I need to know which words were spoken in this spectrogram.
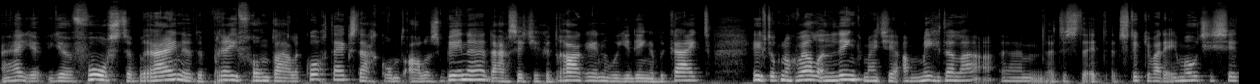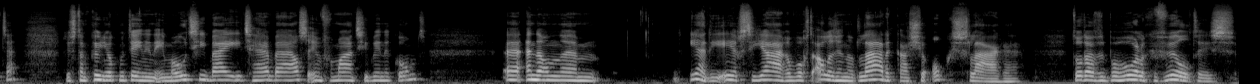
uh, je, je voorste brein, de prefrontale cortex, daar komt alles binnen. Daar zit je gedrag in, hoe je dingen bekijkt. Heeft ook nog wel een link met je amygdala. Um, het is het, het, stukje waar de emoties zitten. Dus dan kun je ook meteen een emotie bij iets hebben als informatie binnenkomt. Uh, en dan, um, ja, die eerste jaren wordt alles in dat ladekastje opgeslagen. Totdat het behoorlijk gevuld is. 95%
